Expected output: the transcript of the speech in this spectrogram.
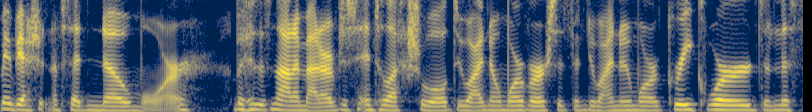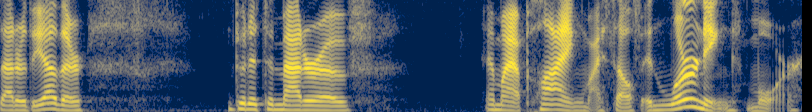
maybe I shouldn't have said no more because it's not a matter of just intellectual, do I know more verses and do I know more Greek words and this, that, or the other but it's a matter of am I applying myself and learning more,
